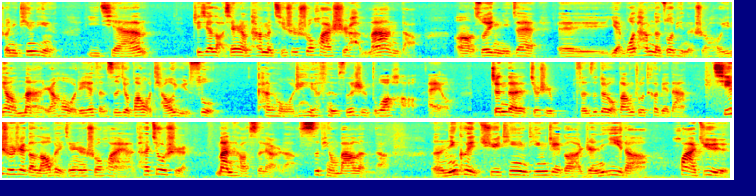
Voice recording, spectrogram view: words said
说你听听以前这些老先生他们其实说话是很慢的。嗯，所以你在呃演播他们的作品的时候一定要慢，然后我这些粉丝就帮我调语速，看看我这些粉丝是多好，哎呦，真的就是粉丝对我帮助特别大。其实这个老北京人说话呀，他就是慢条斯理的、四平八稳的。嗯，您可以去听一听这个仁义的话剧，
